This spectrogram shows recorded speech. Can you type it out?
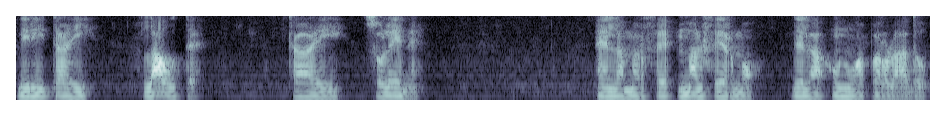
diritai laute kai solene en la marfe, malfermo de la unua parolado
